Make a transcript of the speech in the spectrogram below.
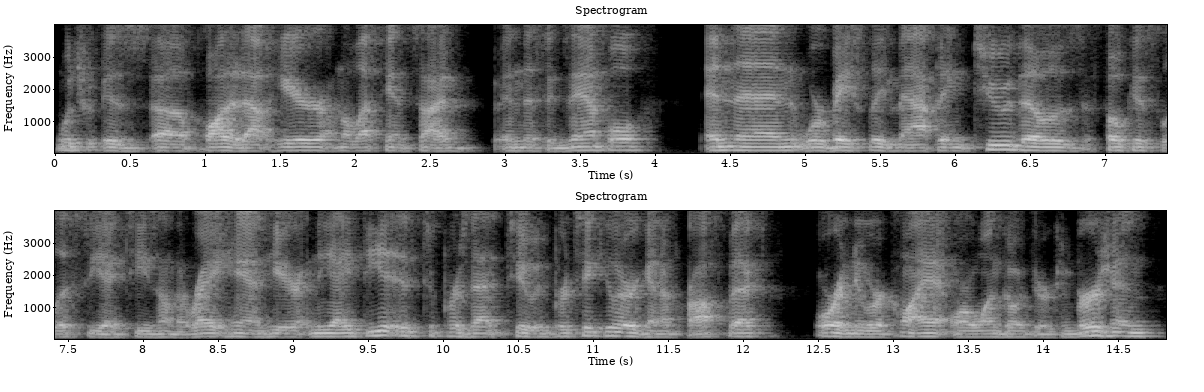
which is uh, plotted out here on the left-hand side in this example. And then we're basically mapping to those focus list CITs on the right hand here. And the idea is to present to, in particular, again, a prospect or a newer client or one going through a conversion,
